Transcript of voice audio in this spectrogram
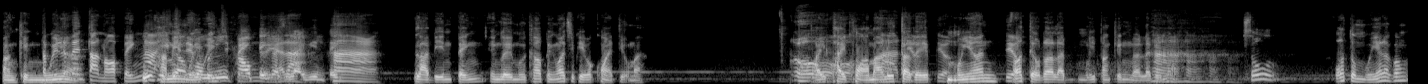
北京妹啦。達羅餅啦，下面每每烤餅係那邊餅啊，那邊餅，因為每烤餅我只俾我講係掉嘛。睇睇看嘛，你達嚟妹啊，我掉落嚟妹北京咪嚟邊啊，so。我同梅啦講，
